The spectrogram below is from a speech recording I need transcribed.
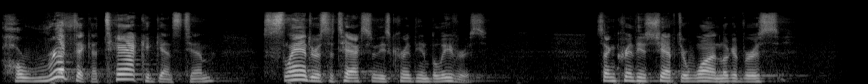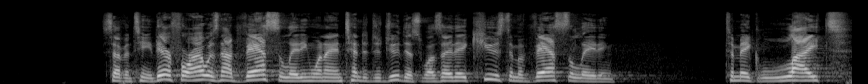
horrific attack against him, slanderous attacks from these Corinthian believers. 2 Corinthians chapter 1, look at verse 17. Therefore, I was not vacillating when I intended to do this, was I? They accused him of vacillating to make light.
